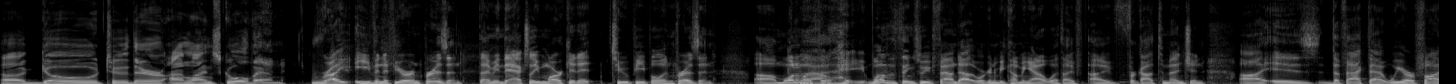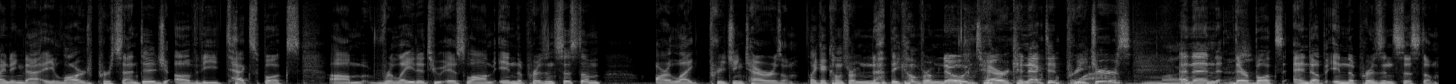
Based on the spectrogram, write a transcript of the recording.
uh, go to their online school then. Right, even if you're in prison. I mean, they actually market it to people in prison. Um, one of wow. the th- one of the things we found out we're going to be coming out with, I, I forgot to mention, uh, is the fact that we are finding that a large percentage of the textbooks um, related to Islam in the prison system are like preaching terrorism. Like it comes from they come from known terror connected preachers, wow. and then goodness. their books end up in the prison system.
